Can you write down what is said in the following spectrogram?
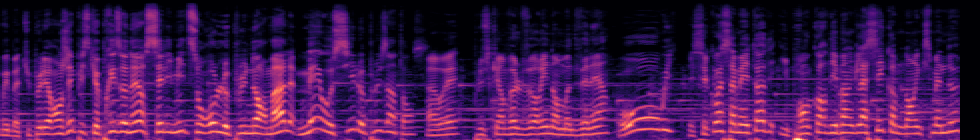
Oui, bah tu peux les ranger puisque Prisoners, c'est limite son rôle le plus normal, mais aussi le plus intense. Ah ouais? Plus qu'un Wolverine en mode vénère? Oh oui Et c'est quoi sa méthode? Il prend encore des bains glacés comme dans X-Men 2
